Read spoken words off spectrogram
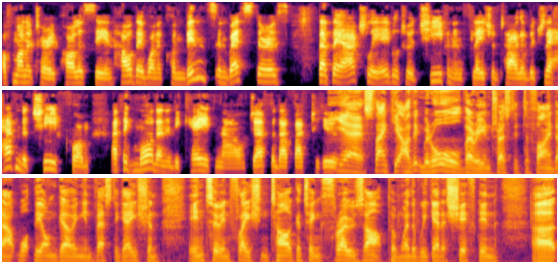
of monetary policy and how they want to convince investors that they're actually able to achieve an inflation target, which they haven't achieved for, I think, more than a decade now. Geoff, with that back to you. Yes, thank you. I think we're all very interested to find out what the ongoing investigation into inflation targeting throws up and whether we get a shift in uh,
